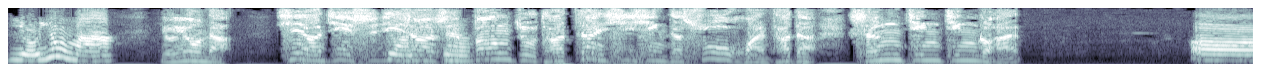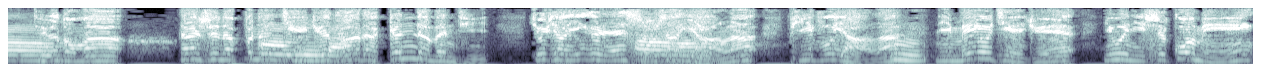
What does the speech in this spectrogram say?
有用吗？有用的。吸氧机实际上是嗯帮助他暂时性的舒缓他的神经痉挛，哦。听得懂吗？但是呢，不能解决他的根的问题。就像一个人手上痒了，皮肤痒了，嗯你没有解决，因为你是过敏。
